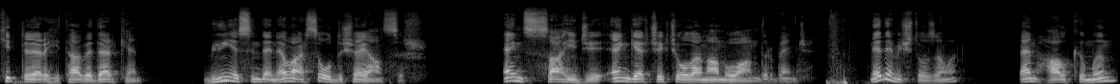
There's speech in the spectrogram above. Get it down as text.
kitlelere hitap ederken bünyesinde ne varsa o dışa yansır. En sahici, en gerçekçi olan an o andır bence. Ne demişti o zaman? Ben halkımın,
